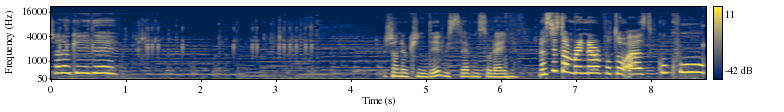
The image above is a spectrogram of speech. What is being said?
J'en ai aucune idée. J'en ai aucune idée il se lève mon soleil. Merci Stormbringer pour ton host. Coucou.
